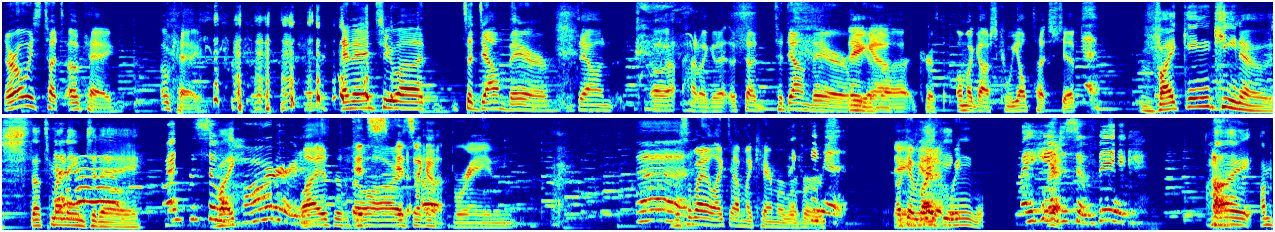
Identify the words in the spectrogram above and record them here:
They're always touch. Okay, okay. and then to uh to down there, down. Oh, how do I get it? To, to down there. There we you have, Uh, Chris. Oh my gosh, can we all touch tips? Viking Kinos. That's my name today. Why is this so Like- hard? Why is this so it's hard? it's like Uh, a brain. Ah, This is why I like to have my camera reversed. Okay, we go. got it. Wait. Viking. My hand Okay. is so big. Hi, I'm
